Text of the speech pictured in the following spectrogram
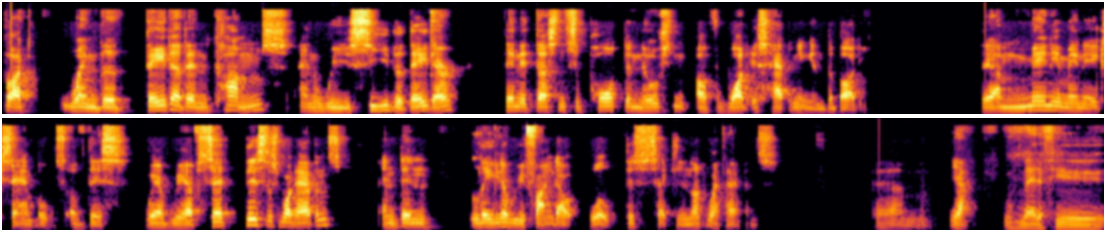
but when the data then comes and we see the data, then it doesn't support the notion of what is happening in the body. There are many, many examples of this where we have said this is what happens, and then later we find out, well, this is actually not what happens. Um, yeah. We've made a few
